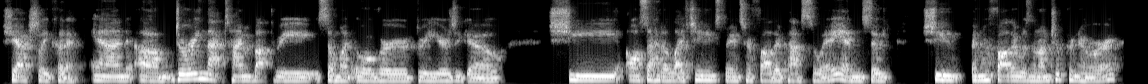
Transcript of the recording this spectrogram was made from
She actually couldn't. And um, during that time, about three, somewhat over three years ago, she also had a life changing experience. Her father passed away. And so she and her father was an entrepreneur,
